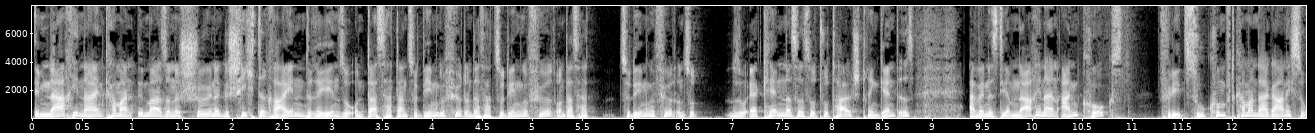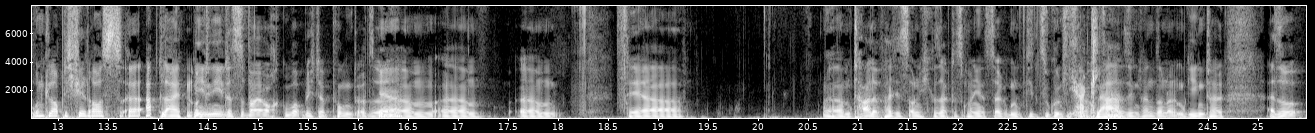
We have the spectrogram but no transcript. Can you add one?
im Nachhinein kann man immer so eine schöne Geschichte reindrehen, so und das hat dann zu dem geführt und das hat zu dem geführt und das hat zu dem geführt und so, so erkennen, dass das so total stringent ist. Aber wenn es dir im Nachhinein anguckst, für die Zukunft kann man da gar nicht so unglaublich viel draus äh, ableiten. Nee, Und, nee, das war ja auch überhaupt nicht der Punkt. Also Ja. ähm, ähm, ähm, der ähm, Taleb hat jetzt auch nicht gesagt, dass man jetzt da die Zukunft Ja, klar. vorhersehen kann, sondern im Gegenteil. Also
